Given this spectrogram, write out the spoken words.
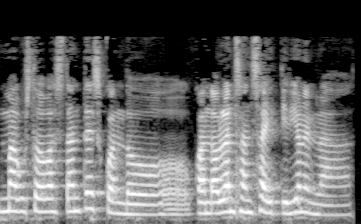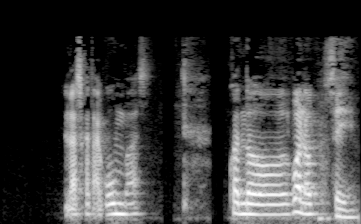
me ha gustado bastante es cuando, cuando hablan Sansa y Tyrion en, la- en las catacumbas. Cuando, bueno, Sí.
